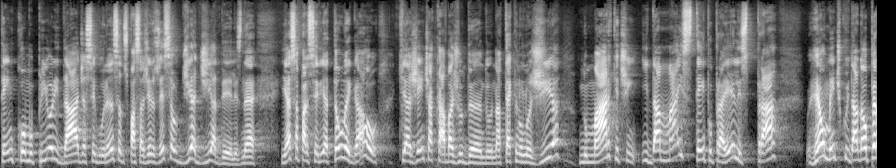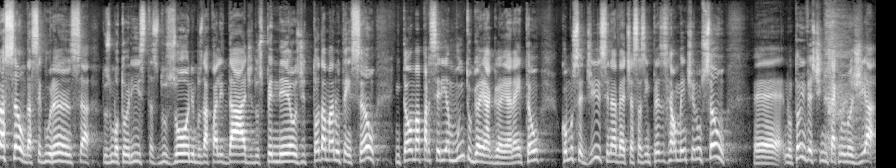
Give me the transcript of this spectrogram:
têm como prioridade a segurança dos passageiros. Esse é o dia a dia deles, né? E essa parceria é tão legal que a gente acaba ajudando na tecnologia, no marketing e dá mais tempo para eles para realmente cuidar da operação, da segurança, dos motoristas, dos ônibus, da qualidade, dos pneus, de toda a manutenção. Então é uma parceria muito ganha-ganha, né? Então, como você disse, né, Beth, essas empresas realmente não são. É, não estão investindo em tecnologia há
